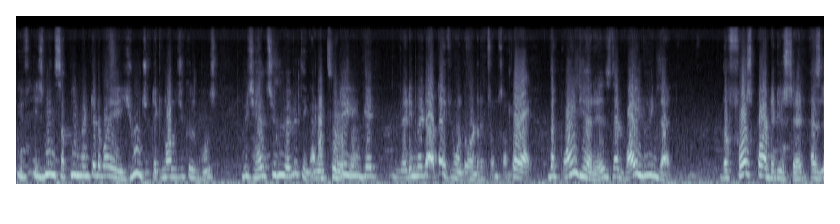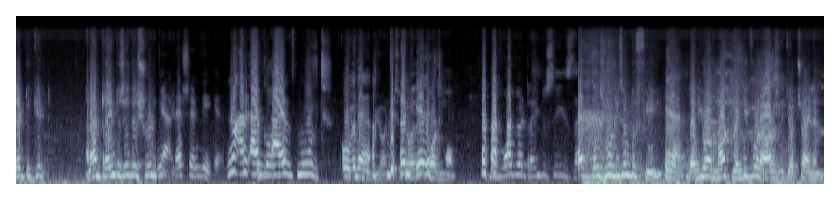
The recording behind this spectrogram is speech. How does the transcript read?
if it's been supplemented by a huge technological boost, which helps you do everything. I mean, Absolutely. today you get ready-made atta if you want to order it from somewhere. correct The point here is that while doing that, the first part that you said has led to guilt. And I'm trying to say there shouldn't be yeah guilt. that shouldn't be good no I, I've, I've moved over there beyond. So called mom. But what we are trying to say is that there's no reason to feel Yeah. that you are not 24 hours with your child. And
